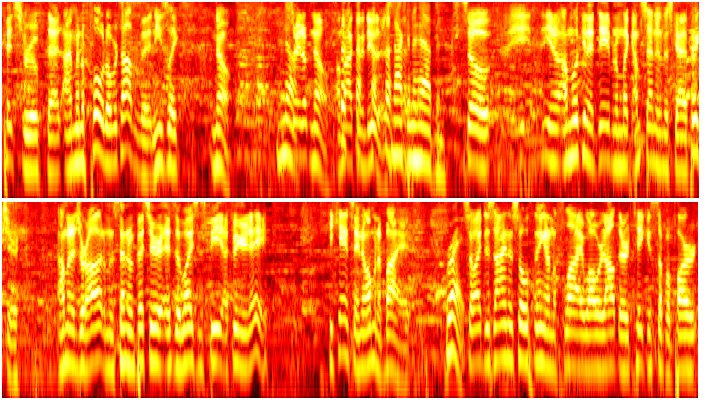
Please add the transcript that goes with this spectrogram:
pitched roof that I'm gonna float over top of it, and he's like. No. No. straight up, no. I'm not going to do this. Not going to happen. So, you know, I'm looking at Dave and I'm like, I'm sending this guy a picture. I'm going to draw it. I'm going to send him a picture as a licensed P. I figured, hey, he can't say no. I'm going to buy it. Right. So I designed this whole thing on the fly while we're out there taking stuff apart,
